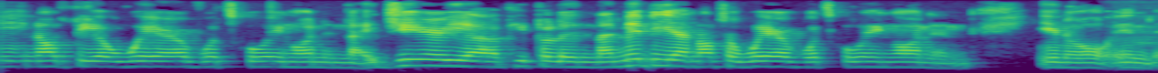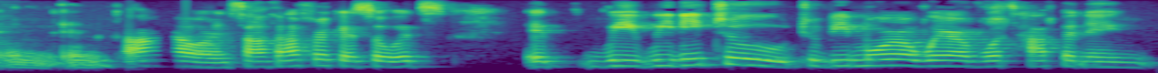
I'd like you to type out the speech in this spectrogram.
may not be aware of what's going on in Nigeria. People in Namibia not aware of what's going on in, you know, in, in, in Ghana or in South Africa. So it's it we, we need to to be more aware of what's happening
